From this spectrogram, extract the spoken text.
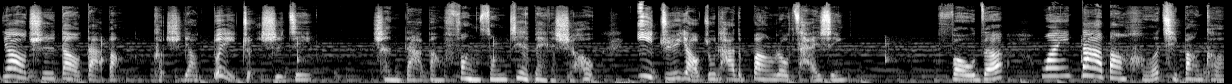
要吃到大蚌，可是要对准时机，趁大蚌放松戒备的时候，一举咬住它的蚌肉才行。否则，万一大蚌合起蚌壳，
